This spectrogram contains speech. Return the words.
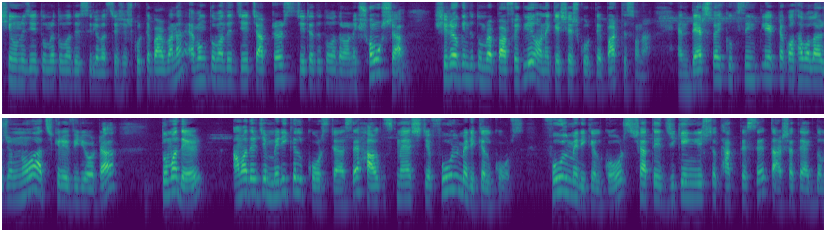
সে অনুযায়ী তোমরা তোমাদের সিলেবাসটা শেষ করতে পারবা না এবং তোমাদের যে চ্যাপ্টার্স যেটাতে তোমাদের অনেক সমস্যা সেটাও কিন্তু তোমরা পারফেক্টলি অনেকে শেষ করতে পারতেছো না। অ্যান্ড দ্যাটস ওয়াই খুব সিম্পলি একটা কথা বলার জন্য আজকের এই ভিডিওটা তোমাদের আমাদের যে মেডিকেল কোর্সটা আছে হাউস স্ম্যাশ যে full medical course full medical course সাথে জিকে ইংলিশ তো থাকতেছে, তার সাথে একদম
